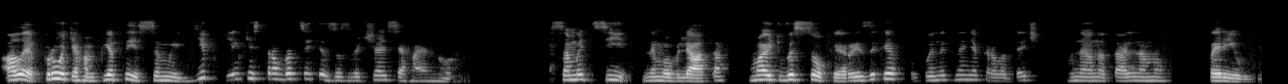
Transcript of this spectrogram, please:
Але протягом 5-7 діб кількість тромбоцитів зазвичай сягає норми. Саме ці немовлята мають високі ризики виникнення кровотеч в неонатальному періоді.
